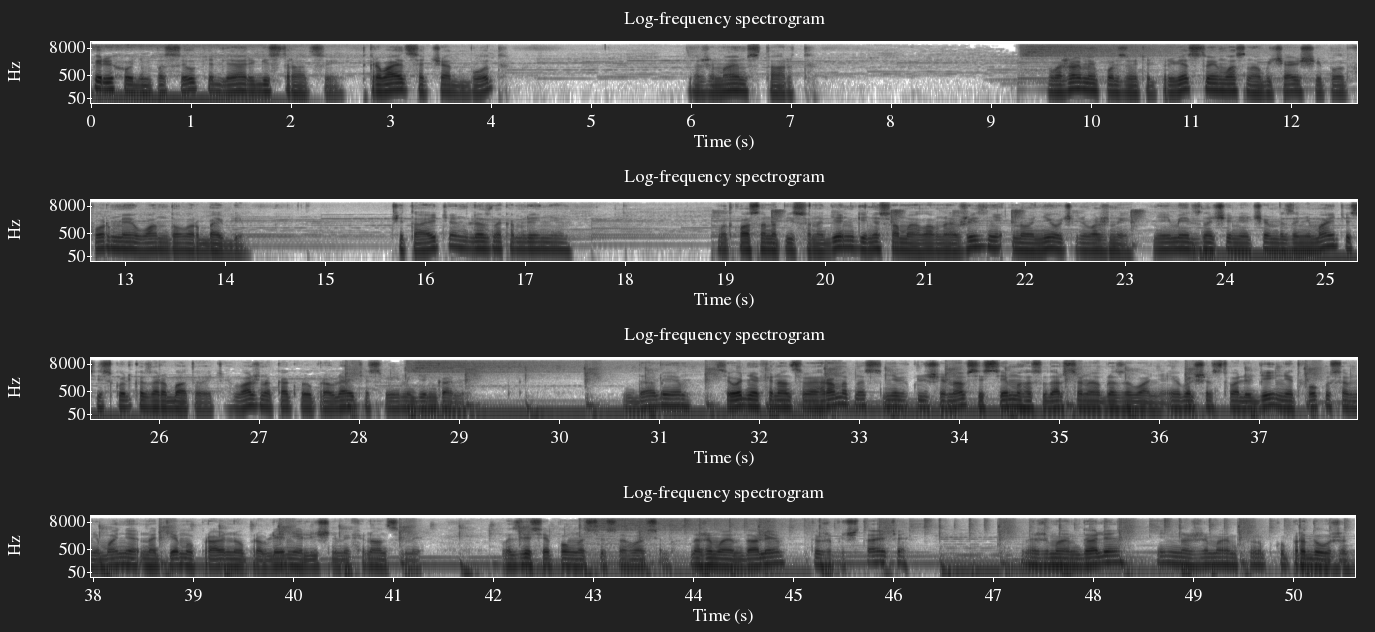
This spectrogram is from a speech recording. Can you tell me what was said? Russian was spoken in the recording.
Переходим по ссылке для регистрации. Открывается чат-бот. Нажимаем старт. Уважаемый пользователь, приветствуем вас на обучающей платформе One Dollar Baby. Читайте для ознакомления. Вот классно написано, деньги не самое главное в жизни, но они очень важны. Не имеет значения, чем вы занимаетесь и сколько зарабатываете. Важно, как вы управляете своими деньгами. Далее. Сегодня финансовая грамотность не включена в систему государственного образования, и у большинства людей нет фокуса внимания на тему правильного управления личными финансами. Вот здесь я полностью согласен. Нажимаем «Далее», тоже почитаете. Нажимаем «Далее» и нажимаем кнопку «Продолжить».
